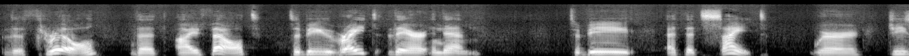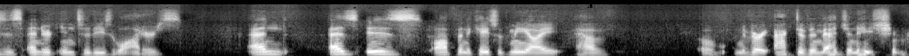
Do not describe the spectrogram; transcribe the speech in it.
the thrill that I felt to be right there and then, to be at that site where Jesus entered into these waters. And as is often the case with me, I have a very active imagination.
